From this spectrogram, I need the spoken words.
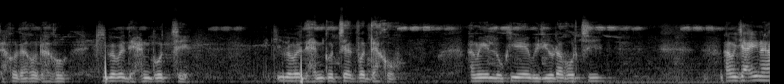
দেখো দেখো দেখো, কীভাবে ধ্যান করছে। কীভাবে ধ্যান করছে একবার দেখো। আমি লুকিয়ে ভিডিওটা করছি। আমি জানি না,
